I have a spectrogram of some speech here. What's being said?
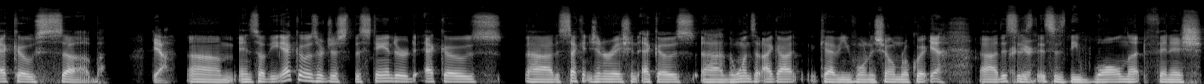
Echo Sub. Yeah. Um, and so the Echoes are just the standard Echoes. Uh, the second generation Echoes, uh, the ones that I got, Kevin, you want to show them real quick? Yeah. Uh, this Right is here. this is the walnut finish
